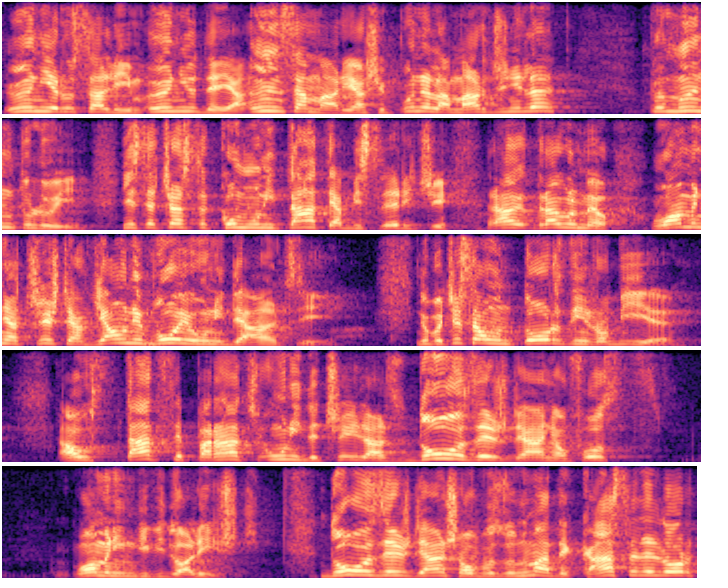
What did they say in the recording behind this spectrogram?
în Ierusalim, în Iudeea, în Samaria și până la marginile pământului. Este această comunitate a bisericii. Dragul meu, oamenii aceștia aveau nevoie unii de alții. După ce s-au întors din robie, au stat separați unii de ceilalți, 20 de ani au fost oameni individualiști. 20 de ani și-au văzut numai de casele lor,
